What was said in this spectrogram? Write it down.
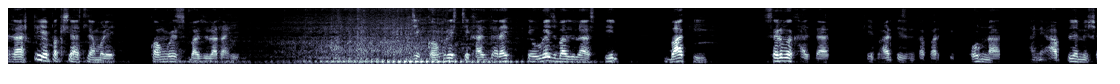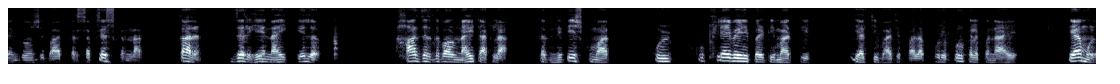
राष्ट्रीय पक्ष असल्यामुळे काँग्रेस बाजूला राहील. जे काँग्रेसचे खासदार आहेत तेवढेच बाजूला असतील. बाकी सर्व खासदार हे भारतीय जनता पार्टी फोडणार आणि आपलं मिशन दोनशे बहात्तर सक्सेस करणार. कारण जर हे नाही केलं हा जर दबाव नाही टाकला तर नितीश कुमार कुल कुठल्या वेळी पलटी मारतील याची भाजपाला पुरेपूर कल्पना आहे. त्यामुळं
